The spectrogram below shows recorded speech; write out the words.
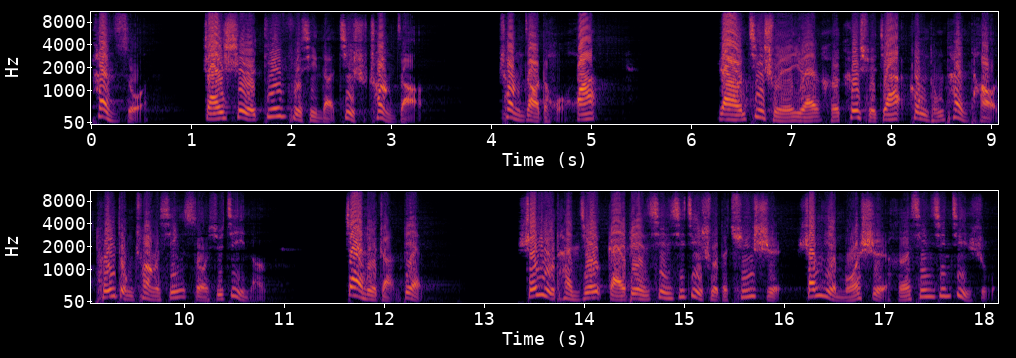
探索，展示颠覆性的技术创造，创造的火花，让技术人员和科学家共同探讨推动创新所需技能，战略转变，深入探究改变信息技术的趋势、商业模式和新兴技术。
